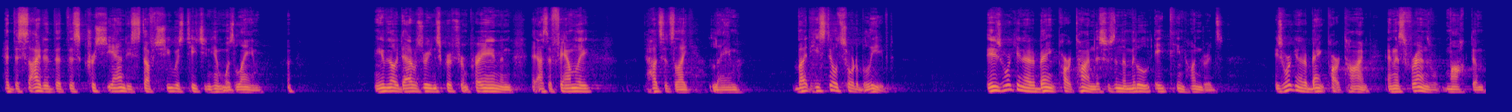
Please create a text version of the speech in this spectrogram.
had decided that this Christianity stuff she was teaching him was lame. and even though dad was reading scripture and praying, and as a family, Hudson's like, lame. But he still sort of believed. He's working at a bank part time. This was in the middle 1800s. He's working at a bank part time, and his friends mocked him.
